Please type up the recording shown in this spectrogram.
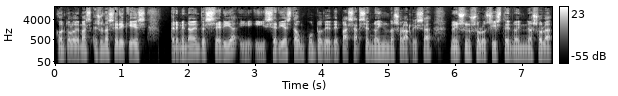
con todo lo demás. Es una serie que es tremendamente seria y, y seria hasta un punto de, de, pasarse. No hay una sola risa, no hay un solo chiste, no hay una sola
